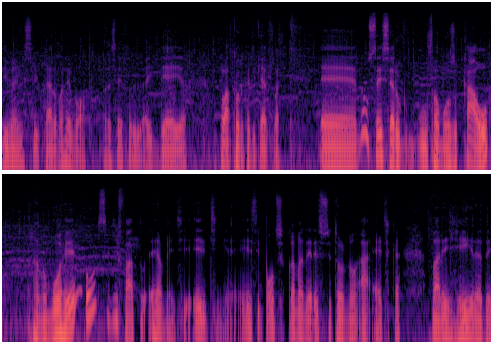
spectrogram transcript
e vai incitar uma revolta. Então essa aí foi a ideia platônica de Gadfly. É, não sei se era o, o famoso caô, para não morrer, ou se de fato realmente ele tinha esse ponto, de qualquer maneira isso se tornou a ética varejeira de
